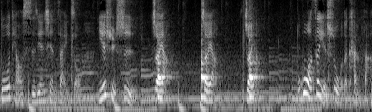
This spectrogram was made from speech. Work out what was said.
多条时间线在走，也许是这样、这样、这样。不过，这也是我的看法，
